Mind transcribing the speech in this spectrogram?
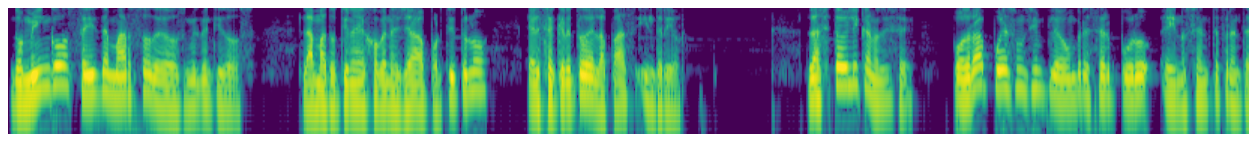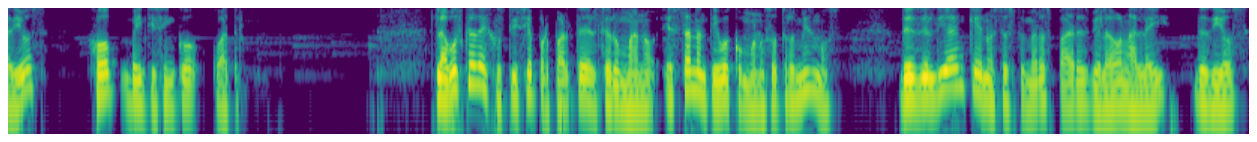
domingo 6 de marzo de 2022. La matutina de jóvenes ya por título El secreto de la paz interior. La cita bíblica nos dice, ¿podrá pues un simple hombre ser puro e inocente frente a Dios? Job 25:4. La búsqueda de justicia por parte del ser humano es tan antigua como nosotros mismos. Desde el día en que nuestros primeros padres violaron la ley de Dios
